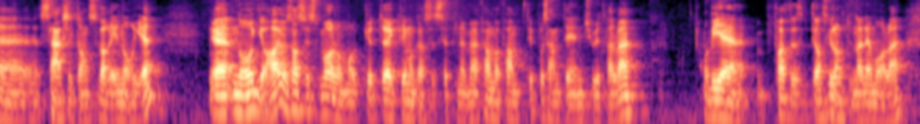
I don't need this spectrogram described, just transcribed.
eh, særskilt ansvar i Norge. Eh, Norge har jo satt sitt mål om å kutte klimagassutslippene med 55% innen 2030. Og vi er faktisk ganske langt unna det målet.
